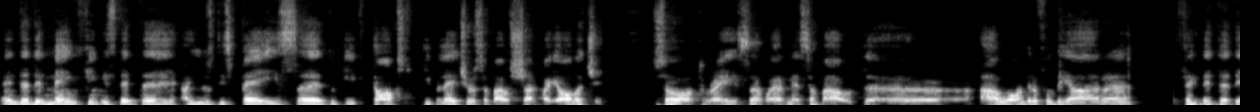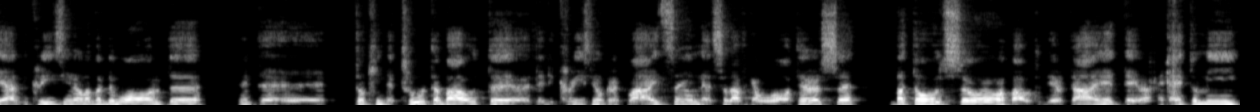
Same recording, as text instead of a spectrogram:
And the main thing is that uh, I use this space uh, to give talks, to give lectures about shark biology. So to raise awareness about uh, how wonderful they are, the fact that uh, they are decreasing all over the world, uh, and uh, talking the truth about the decreasing of great whites in South African waters, but also about their diet, their anatomy,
